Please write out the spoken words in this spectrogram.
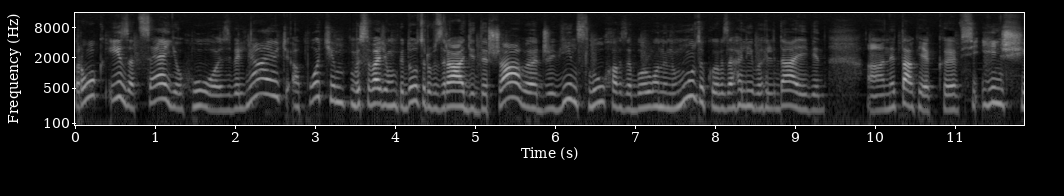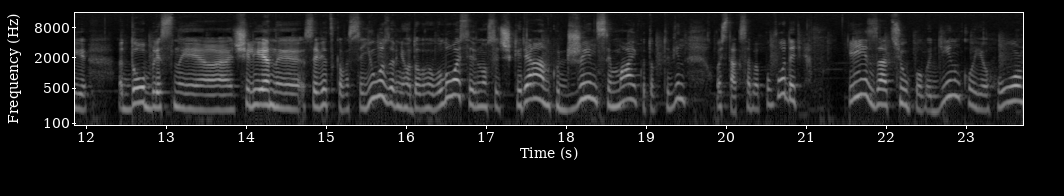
рок, і за це його звільняють, а потім висувають йому підозру в зраді держави, адже він слухав заборонену музику, і взагалі виглядає він не так, як всі інші доблесні е, члени Совєтського Союзу, в нього довге волосся, він носить шкірянку, джинси, майку, тобто він ось так себе поводить. І за цю поведінку його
